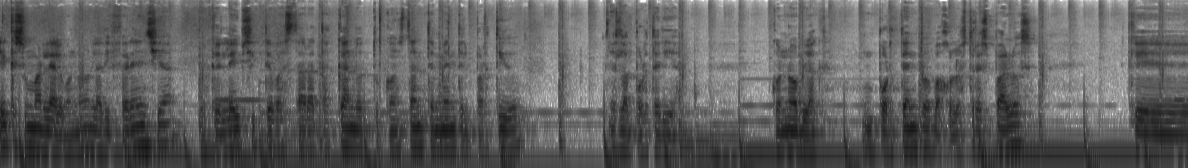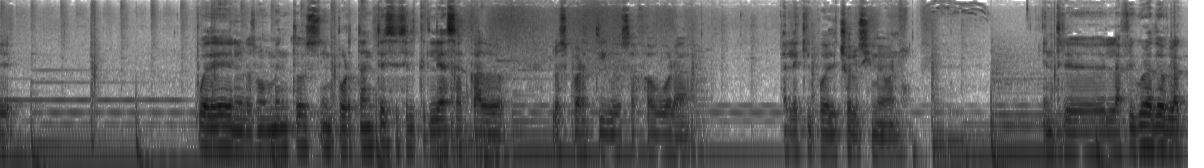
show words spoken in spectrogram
Y hay que sumarle algo, ¿no? La diferencia, porque Leipzig te va a estar atacando constantemente el partido, es la portería. Con Oblak, un portento bajo los tres palos, que puede en los momentos importantes es el que le ha sacado los partidos a favor al equipo del Cholo Simeone. Entre la figura de Oblak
